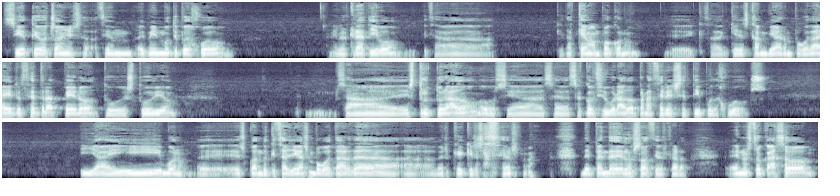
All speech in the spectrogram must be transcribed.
7, 8 años haciendo el mismo tipo de juego, a nivel creativo, quizá, quizá quema un poco, ¿no? Eh, quizá quieres cambiar un poco de aire, etcétera, pero tu estudio se ha estructurado o se ha, configurado para hacer ese tipo de juegos. Y ahí, bueno, eh, es cuando quizá llegas un poco tarde a, ver qué quieres hacer, ¿no? Depende de los socios, claro. En nuestro caso,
